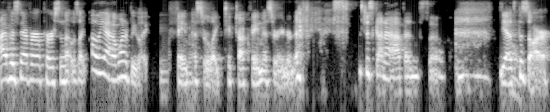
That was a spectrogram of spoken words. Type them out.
i was never a person that was like oh yeah i want to be like famous or like tiktok famous or internet famous it just kind of happened so yeah it's Oh. bizarre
